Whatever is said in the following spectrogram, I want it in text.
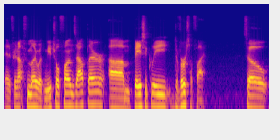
And if you're not familiar with mutual funds out there, um, basically diversify. So,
